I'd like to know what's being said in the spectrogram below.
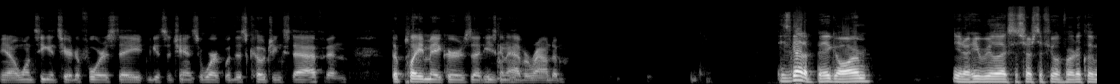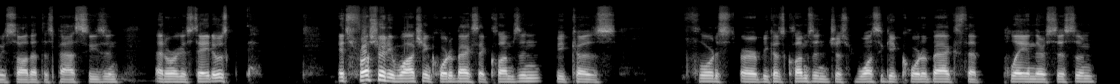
You know, once he gets here to Florida State and gets a chance to work with this coaching staff and the playmakers that he's going to have around him. He's got a big arm, you know, he really likes to stretch the field vertically. We saw that this past season at Oregon State. It was it's frustrating watching quarterbacks at Clemson because Florida or because Clemson just wants to get quarterbacks that play in their system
